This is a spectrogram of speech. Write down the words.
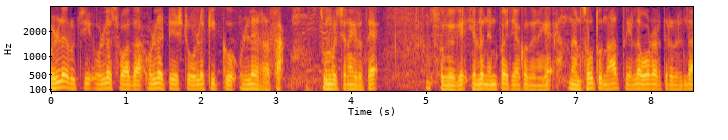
ಒಳ್ಳೆ ರುಚಿ, ಒಳ್ಳೆ ಸ್ವಾದ, ಒಳ್ಳೆ ಟೇಸ್ಟು ಒಳ್ಳೆ ಕಿಕ್ಕು, ಒಳ್ಳೆ ರಸ. ತುಂಬ ಚೆನ್ನಾಗಿರುತ್ತೆ. ಸೊ ಹಾಗಾಗಿ ಎಲ್ಲ ನೆನಪಾಯ್ತು ಯಾಕೋ ನನಗೆ. ನಾನು ಸೌತು ನಾರ್ತು ಎಲ್ಲ ಓಡಾಡ್ತಿರೋದ್ರಿಂದ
